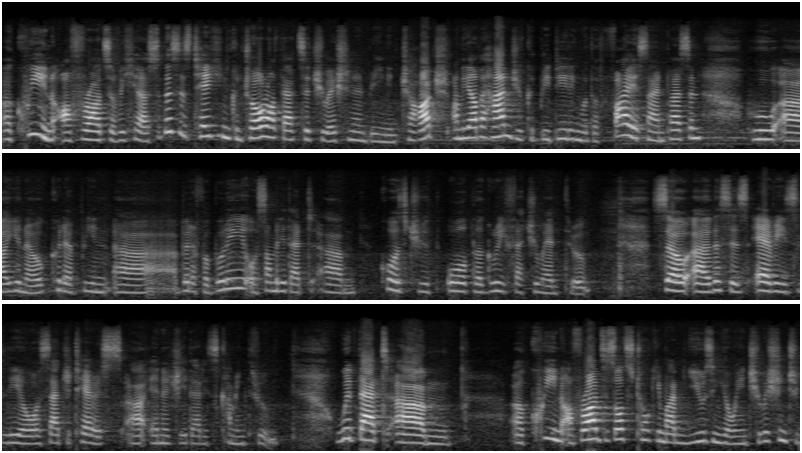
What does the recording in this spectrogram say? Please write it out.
a queen of rods over here. So this is taking control of that situation and being in charge. On the other hand you could be dealing with a fire sign person who uh, you know could have been uh, a bit of a bully or somebody that um, caused you all the grief that you went through so uh, this is Aries, Leo, or Sagittarius uh, energy that is coming through. With that um, uh, Queen of Rods is also talking about using your intuition to,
